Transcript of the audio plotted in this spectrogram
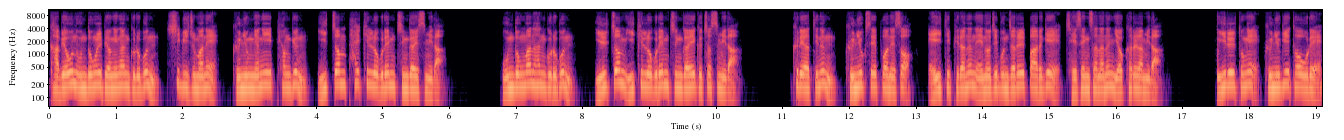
가벼운 운동을 병행한 그룹은 12주 만에 근육량이 평균 2.8kg 증가했습니다. 운동만 한 그룹은 1.2kg 증가에 그쳤습니다. 크레아틴은 근육세포 안에서 ATP라는 에너지 분자를 빠르게 재생산하는 역할을 합니다. 이를 통해 근육이 더 오래,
